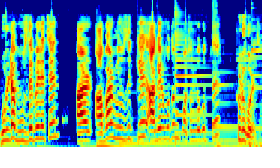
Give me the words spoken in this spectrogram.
ভুলটা বুঝতে পেরেছেন আর আবার মিউজিককে আগের মতন পছন্দ করতে শুরু করেছেন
